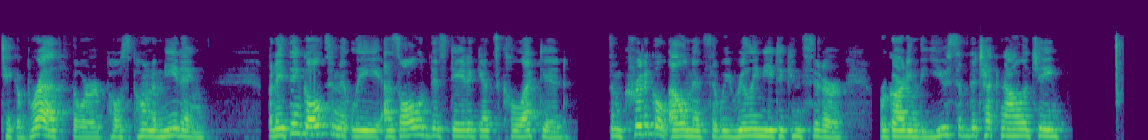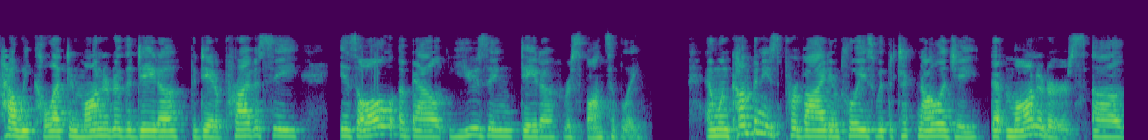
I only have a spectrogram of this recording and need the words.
take a breath or postpone a meeting. But I think ultimately, as all of this data gets collected, some critical elements that we really need to consider regarding the use of the technology, how we collect and monitor the data, the data privacy, is all about using data responsibly. And when companies provide employees with the technology that monitors uh,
